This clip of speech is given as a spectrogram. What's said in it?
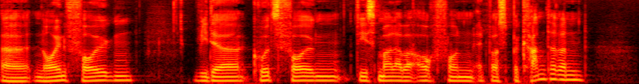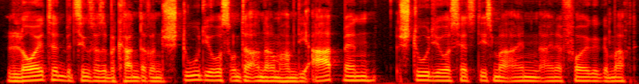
Äh, neun Folgen, wieder Kurzfolgen, diesmal aber auch von etwas bekannteren Leuten beziehungsweise bekannteren Studios. Unter anderem haben die Artman Studios jetzt diesmal ein, eine Folge gemacht.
